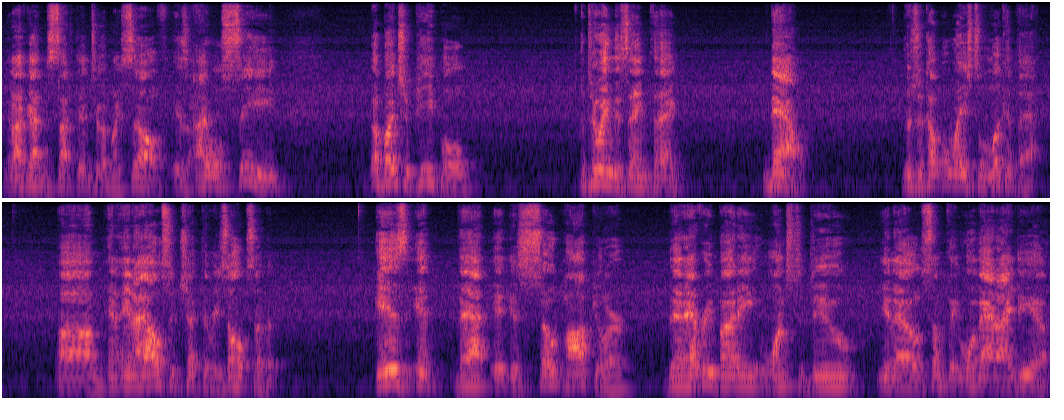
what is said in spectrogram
and I've gotten sucked into it myself is I will see a bunch of people doing the same thing. Now there's a couple ways to look at that. Um, and, and I also check the results of it. Is it that it is so popular that everybody wants to do you know something on that idea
